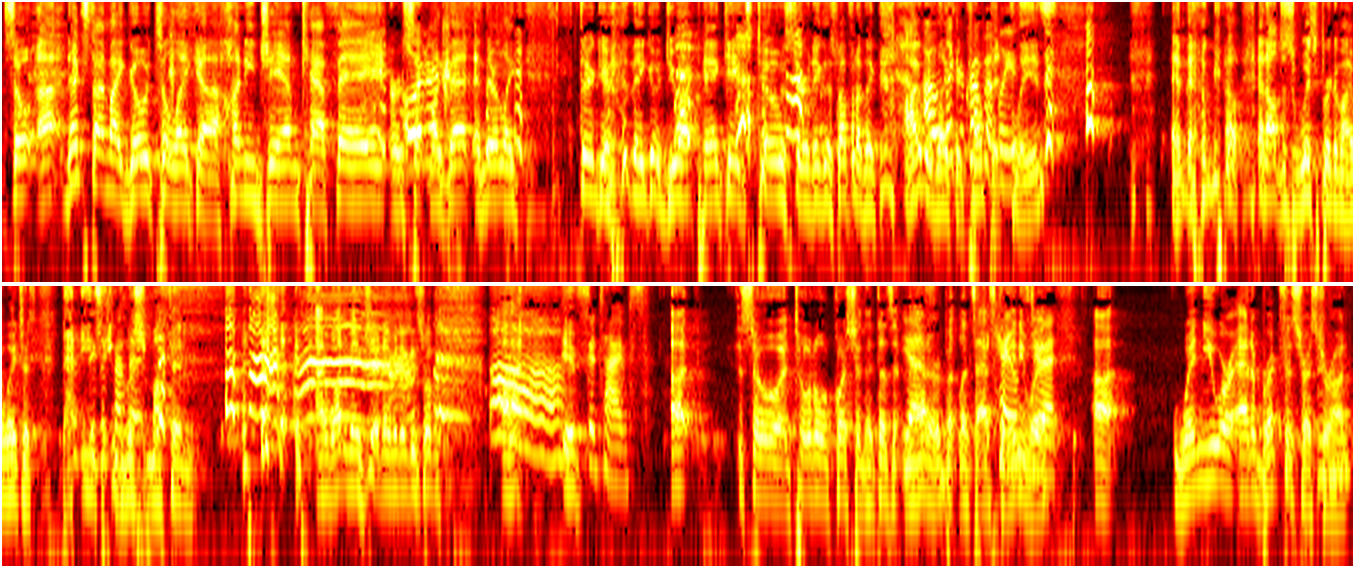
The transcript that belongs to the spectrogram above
so uh, next time I go to like a honey jam cafe or something like that, and they're like, they're go, they go, do you want pancakes, toast, or an English muffin? I'm like, I would, like, a crumpet, please. and they'll go, and I'll just whisper to my waitress, that means English English muffin. I want to make sure I have an English muffin. Uh, if Good times. uh, so a total question that doesn't Yes. matter, but let's ask Okay, it let's do anyway. it. Uh, when you are at a breakfast restaurant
